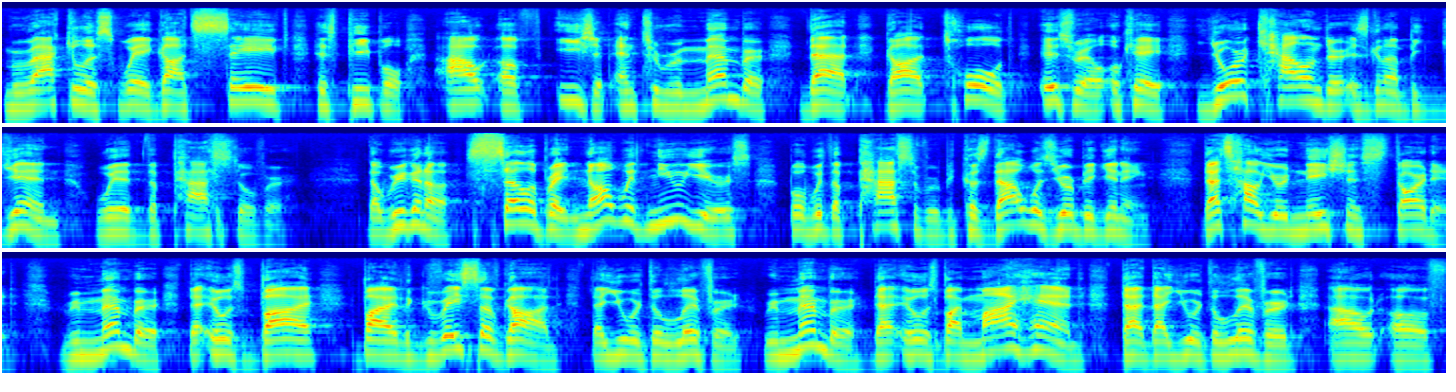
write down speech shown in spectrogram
miraculous way. God saved his people out of Egypt. And to remember that, God told Israel, okay, your calendar is going to begin with the Passover that we're gonna celebrate not with New Year's, but with the Passover, because that was your beginning. That's how your nation started. Remember that it was by, by the grace of God that you were delivered. Remember that it was by my hand that, that you were delivered out of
